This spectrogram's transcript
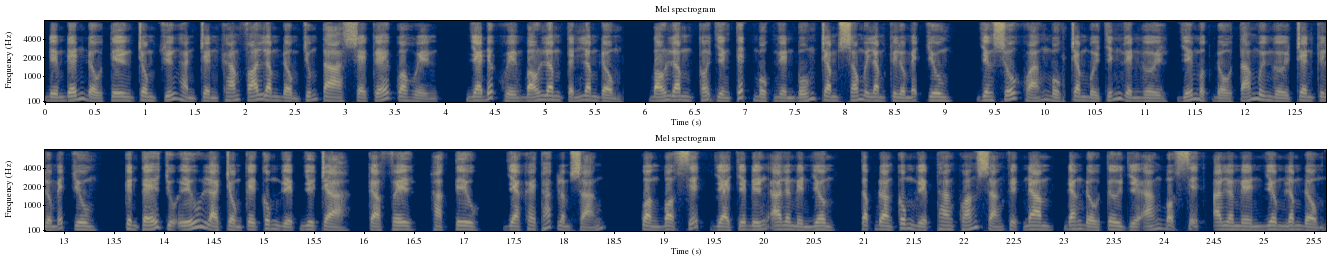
điểm đến đầu tiên trong chuyến hành trình khám phá Lâm Đồng chúng ta sẽ ghé qua huyện, nhà đất huyện Bảo Lâm tỉnh Lâm Đồng. Bảo Lâm có diện tích 1.465 km vuông, dân số khoảng 119.000 người với mật độ 80 người trên km vuông. Kinh tế chủ yếu là trồng cây công nghiệp như trà, cà phê, hạt tiêu và khai thác lâm sản. Quảng bauxit và chế biến aluminium, Tập đoàn Công nghiệp Than khoáng sản Việt Nam đang đầu tư dự án bauxit aluminium Lâm Đồng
